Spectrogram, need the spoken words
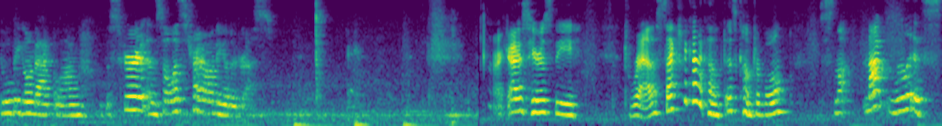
it will be going back along with the skirt, and so let's try on the other dress. All right, guys, here's the dress. It's actually kind of com it's comfortable. It's not not really. It's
